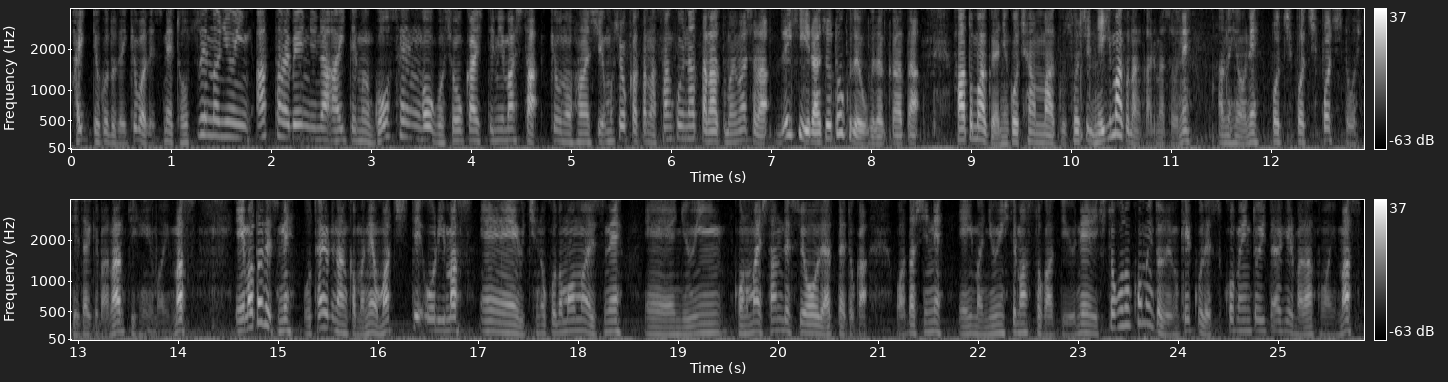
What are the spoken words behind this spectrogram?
はい、ということで今日はですね、突然の入院、あったら便利なアイテム5選をご紹介してみました。今日のお話、面白かったな、参考になったなと思いましたら、ぜひラジオトークでお送る方、ハートマークやニコちゃんマーク、そしてネギマークなんかありますよね。あの辺をね、ポチポチポチと押していただければなというふうに思います。えー、またですね、お便りなんかもね、お待ちしております。えー、うちの子供もですね、えー、入院この前したんですよ、であったりとか、私ね、今入院してますとかっていうね、一言コメントでも結構です。コメントいただければなと思います。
